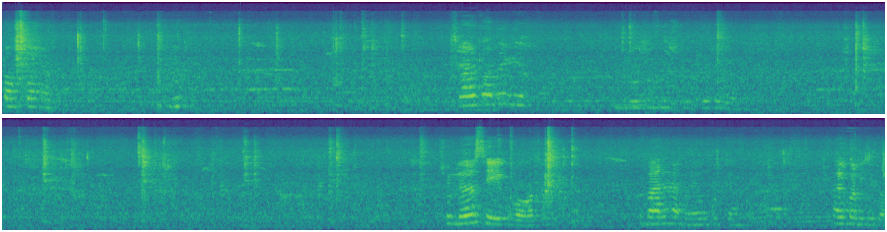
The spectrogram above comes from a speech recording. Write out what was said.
ਪਾਪਾ ਸਾਰ ਪਾ ਦੇ ਗਿਆ ਦੋ ਸੌ ਵੀਹ ਸਕੂਟਰ ਤੇ ਗਿਆ। ਚੁੱਲ੍ਹੇ ਦਾ ਸੇਕ ਬਹੁਤ ਆ। ਬਾਹਰ ਰੱਖ ਲਿਓ ਕੁੱਤਿਆਂ ਆਏ ਕੋਲੀ ਚ ਪਾ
